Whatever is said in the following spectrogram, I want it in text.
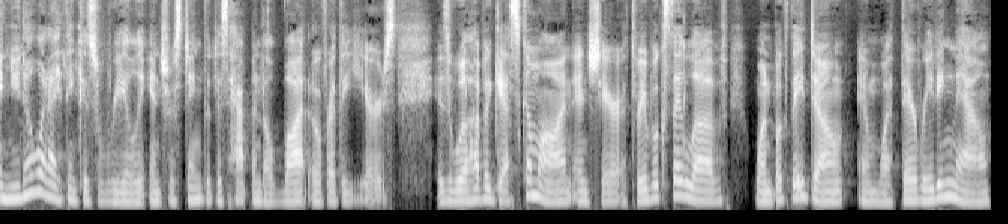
And you know what I think is really interesting that has happened a lot over the years is we'll have a guest come on and share three books they love, one book they don't, and what they're reading now.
